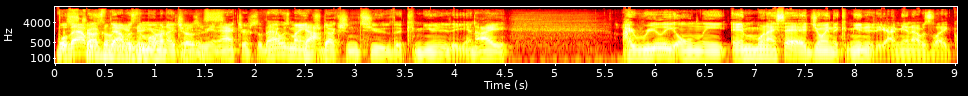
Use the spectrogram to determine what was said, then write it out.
Well, that was that was the New moment York I chose to be an actor. So that was my Yeah. introduction to the community, and I, I really only and when I say I joined the community, I mean I was like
